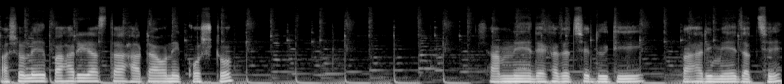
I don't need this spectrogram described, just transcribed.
আসলে পাহাড়ি রাস্তা হাঁটা অনেক কষ্ট। সামনে দেখা যাচ্ছে দুইটি পাহাড়ি মেয়ে যাচ্ছে।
